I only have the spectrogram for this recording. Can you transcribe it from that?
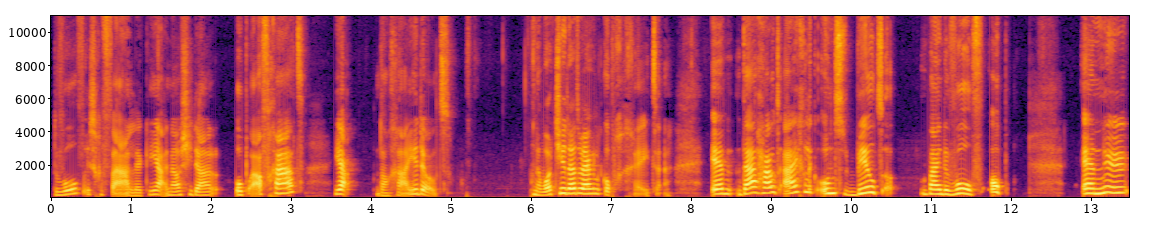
De wolf is gevaarlijk. Ja, en als je daarop afgaat, ja, dan ga je dood. Dan word je daadwerkelijk opgegeten. En daar houdt eigenlijk ons beeld bij de wolf op. En nu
